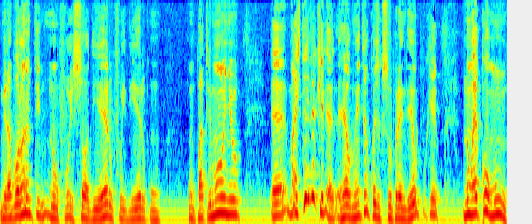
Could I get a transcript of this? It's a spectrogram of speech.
mirabolante, não foi só dinheiro, foi dinheiro com, com patrimônio. É, mas teve aquele. É, realmente é uma coisa que surpreendeu, porque não é comum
